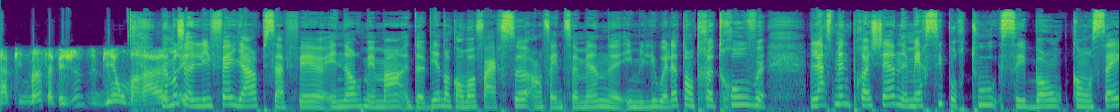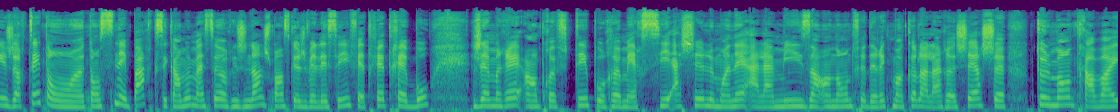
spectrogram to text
rapidement, ça fait juste du bien au moral. Mais moi, je l'ai fait hier, puis ça fait euh, énormément de bien. Donc, on va faire ça en fin de semaine. Euh, Émilie Ouellette, on te retrouve la semaine prochaine. Merci pour tous ces bons conseils. Je retiens ton, euh, ton ciné-parc. C'est quand même assez original. Je pense que je vais l'essayer. Il fait très, très beau. J'aimerais en profiter pour remercier Achille Moinet à la mise en onde, Frédéric Mocol à la recherche. Tout le monde travaille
